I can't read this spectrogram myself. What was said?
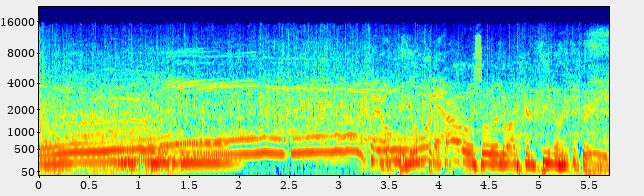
Incorrecta. Pero un tratado sobre los argentinos, increíble.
